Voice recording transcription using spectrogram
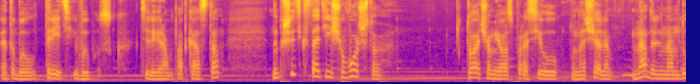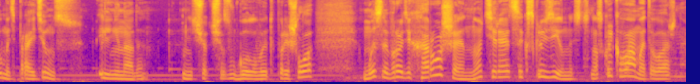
Это был третий выпуск телеграм-подкаста. Напишите, кстати, еще вот что. То, о чем я вас спросил в начале. Надо ли нам думать про iTunes или не надо? Мне что-то сейчас в голову это пришло. Мысль вроде хорошая, но теряется эксклюзивность. Насколько вам это важно?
